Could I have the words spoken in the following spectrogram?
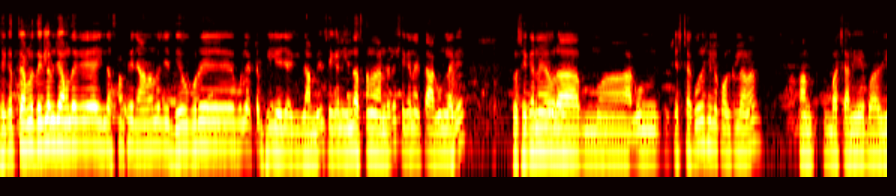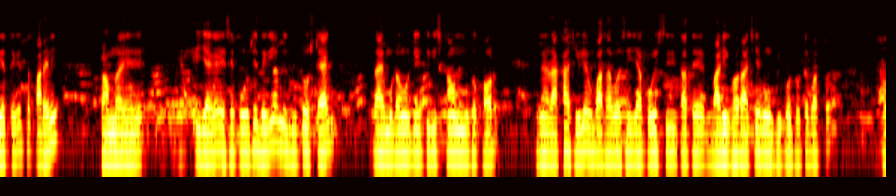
সেক্ষেত্রে আমরা দেখলাম যে আমাদেরকে ইন্দাস থানা থেকে জানানো হলো যে দেওঘরে বলে একটা ভিলেজ আর কি গ্রামে সেখানে ইন্দাস থানার আন্ডারে সেখানে একটা আগুন লাগে। তো সেখানে ওরা আগুন চেষ্টা করেছিল কন্ট্রোলে আনার। পাম্প বা চালিয়ে বা ইয়ে থেকে তো পারেনি। তো আমরা এই জায়গায় এসে পৌঁছে দেখলাম যে দুটো স্ট্যাগ, প্রায় মোটামুটি তিরিশ কাউন্ট মতো খড় সেখানে রাখা ছিল এবং পাশাপাশি যা পরিস্থিতি তাতে বাড়ি ঘর আছে এবং বিপদ হতে পারতো। তো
